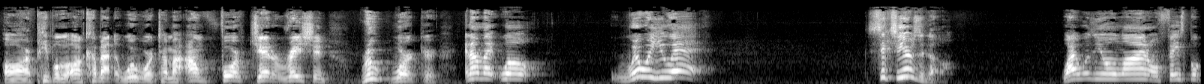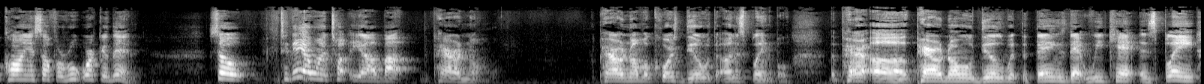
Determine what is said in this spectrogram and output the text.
Or people are coming out the woodwork talking about, I'm fourth generation root worker. And I'm like, well, where were you at six years ago? Why wasn't you online on Facebook calling yourself a root worker then? So today I want to talk to y'all about paranormal. Paranormal, of course, deal with the unexplainable. The para, uh, paranormal deals with the things that we can't explain.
